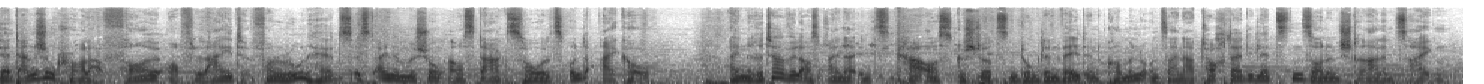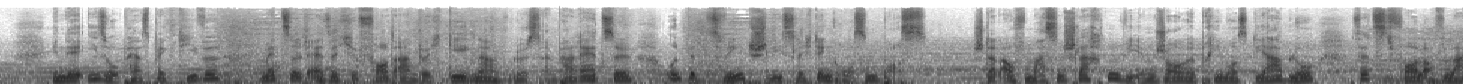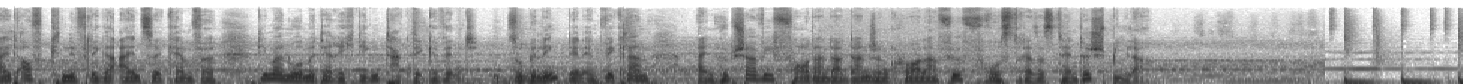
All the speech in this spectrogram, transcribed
Der Dungeon Crawler Fall of Light von Runeheads ist eine Mischung aus Dark Souls und Ico. Ein Ritter will aus einer ins Chaos gestürzten dunklen Welt entkommen und seiner Tochter die letzten Sonnenstrahlen zeigen. In der ISO-Perspektive metzelt er sich fortan durch Gegner, löst ein paar Rätsel und bezwingt schließlich den großen Boss. Statt auf Massenschlachten wie im Genre Primus Diablo setzt Fall of Light auf knifflige Einzelkämpfe, die man nur mit der richtigen Taktik gewinnt. So gelingt den Entwicklern ein hübscher wie fordernder Dungeon Crawler für frustresistente Spieler.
